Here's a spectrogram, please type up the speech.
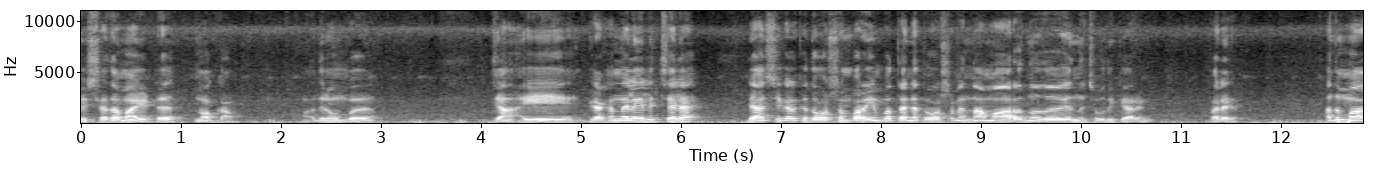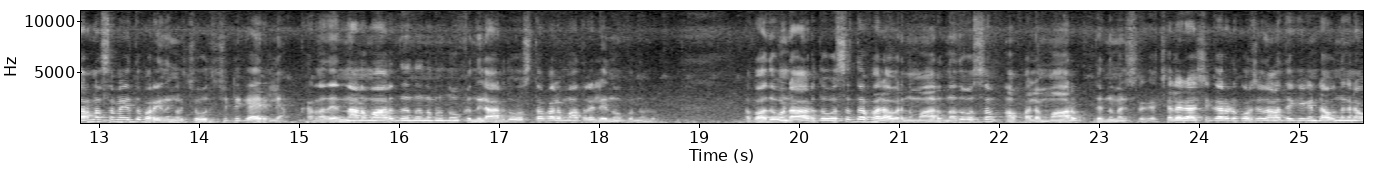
വിശദമായിട്ട് നോക്കാം. അതിനു മുമ്പ് ഈ ഗ്രഹനിലയിൽ ചില രാശികൾക്ക് ദോഷം പറയുമ്പോൾ തന്നെ ദോഷം എന്നാ മാറുന്നത് എന്ന് ചോദിക്കാറുണ്ട് പലരും. അത് മാറുന്ന സമയത്ത് പറയും നിങ്ങൾ ചോദിച്ചിട്ട് കാര്യമില്ല. കാരണം അത് എന്നാണ് മാറുന്നതെന്ന് നമ്മൾ നോക്കുന്നില്ല. ആറ് ദിവസത്തെ ഫലം മാത്രമല്ലേ നോക്കുന്നുള്ളൂ. അപ്പോൾ അതുകൊണ്ട് ആ ഒരു ദിവസത്തെ ഫലം വരുന്നു മാറുന്ന ദിവസം ആ ഫലം മാറും എന്ന് മനസ്സിലാക്കുക. ചില രാശിക്കാരോട് കുറച്ച് നാളത്തേക്കൊക്കെ ഉണ്ടാവുന്ന ഇങ്ങനെ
